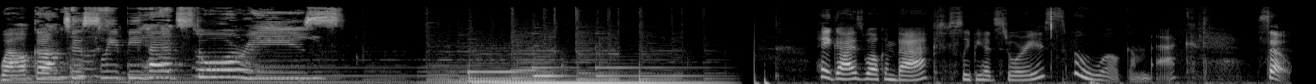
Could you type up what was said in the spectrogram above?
Welcome to Sleepyhead Stories. Hey guys, welcome back to Sleepyhead Stories. Oh, welcome back. So,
